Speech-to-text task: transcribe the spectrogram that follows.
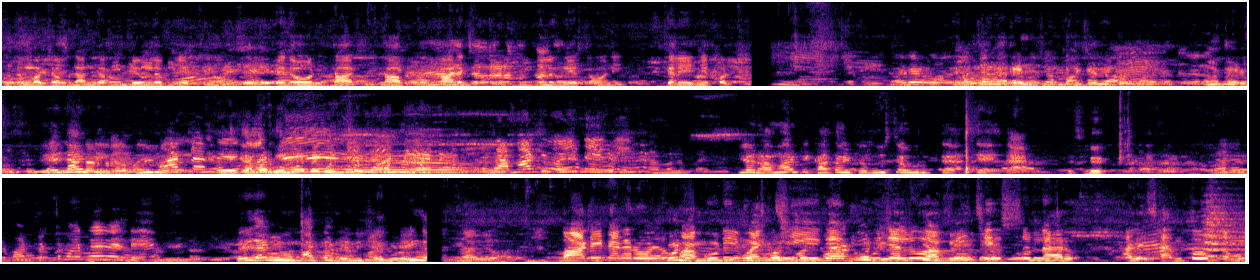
కుటుంబ సభ్యులందరం డెవలప్ చేస్తున్నాం. ఏదో ఒకటి కార్యక్రమం వృద్ధులకు చేస్తామని తెలియజేపడుతున్నాం రమాంటి కథ ఇట్లా చూస్తే ఉరుకుతాయి అంతే నువ్వు మాట్లాడు వాణినగర్ వాళ్ళు మా గుడి మంచిగా పూజలు అవి చేస్తున్నారు. అది సంతోషము.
